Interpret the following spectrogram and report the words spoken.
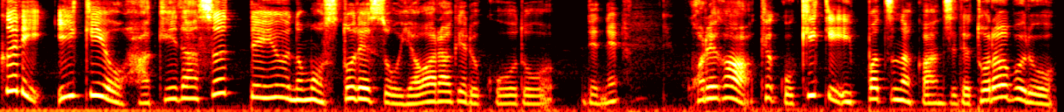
くり息を吐き出すっていうのもストレスを和らげる行動でね。これが結構危機一髪な感じでトラブルを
